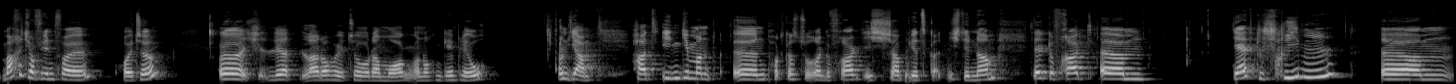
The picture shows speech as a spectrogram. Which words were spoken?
Mache ich auf jeden Fall heute. Äh, ich lade heute oder morgen auch noch ein Gameplay hoch. Und ja, hat irgendjemand, äh, ein Podcast-Hörer gefragt, ich habe jetzt gerade nicht den Namen, der hat gefragt, ähm, der hat geschrieben, ähm,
